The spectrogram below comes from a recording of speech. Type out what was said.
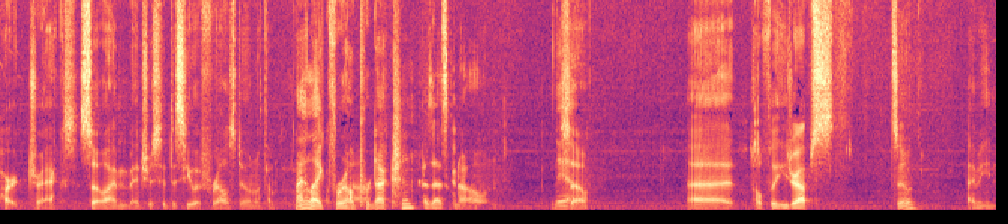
part tracks, so I'm interested to see what Pharrell's doing with them. I like Pharrell um, production. because that's gonna own. Yeah. So, uh, hopefully he drops soon. I mean,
